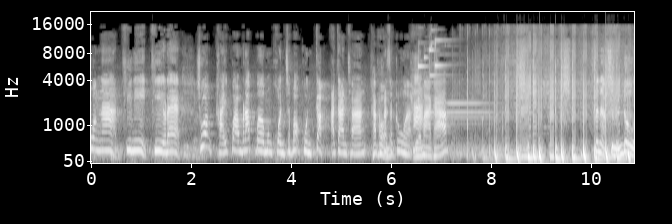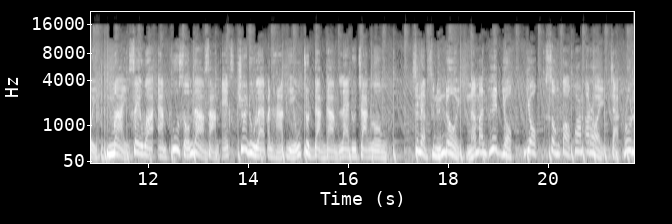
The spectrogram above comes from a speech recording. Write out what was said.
ช่วงหน้าที่นี่ที่แรก ช่วงไขความลับเบอร์มงคล เฉพาะคุณกับอาจารย์ช้างครับผม พักกันสักครู่ฮะ เดี๋ยวมาครับ สนับสนุนโดย ใหม่เซวาแอมผู้โสมดำ 3x ช่วยดูแลปัญหาผิวจุดด่างดำและดูจางลง สนับสนุนโดย น้ำมันพืชหยกหยกส่งต่อความอร่อยจากรุ่น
